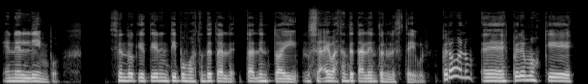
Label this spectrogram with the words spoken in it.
en el limbo. Siendo que tienen tipos bastante talento ahí. O sea, hay bastante talento en el stable. Pero bueno, eh, esperemos que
